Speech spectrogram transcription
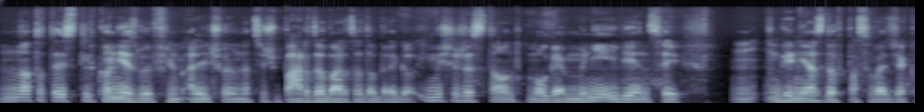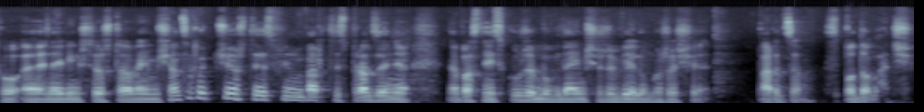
no to to jest tylko niezły film, ale liczyłem na coś bardzo, bardzo dobrego i myślę, że stąd mogę mniej więcej mm, Gniazdo wpasować jako e, największe rozczarowanie miesiąca, choć wciąż to jest film warty sprawdzenia na własnej skórze, bo wydaje mi się, że wielu może się bardzo spodobać.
